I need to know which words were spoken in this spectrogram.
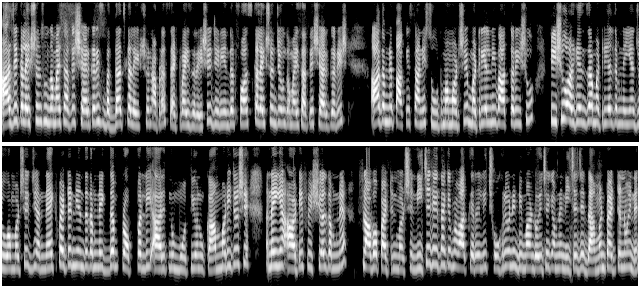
આ જે કલેક્શન્સ હું તમારી સાથે શેર કરીશ, બધા જ કલેક્શન આપણા સેટ વાઇઝ રહેશે. જેની અંદર ફર્સ્ટ કલેક્શન જે હું તમારી સાથે શેર કરીશ આ તમને પાકિસ્તાની સૂટમાં મળશે. મટીરિયલની વાત કરીશું. ટીશ્યુ ઓર્ગેન્ઝા મટીરિયલ તમને અહીંયા જોવા મળશે, જ્યાં નેક પેટર્નની અંદર તમને એકદમ પ્રોપરલી આ રીતનું મોતીઓનું કામ મળી જશે અને અહીંયા આર્ટિફિશિયલ તમને ફ્લાવર પેટર્ન મળશે. નીચે જે રીતના કે મેં વાત કરેલી, છોકરીઓની ડિમાન્ડ હોય છે કે અમને નીચે જે દામન પેટર્ન હોય ને,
